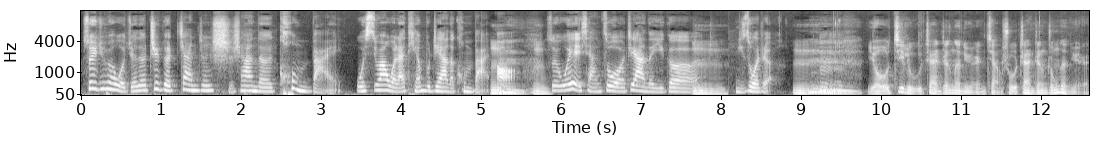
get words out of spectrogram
所以就说，我觉得这个战争史上的空白，我希望我来填补这样的空白啊哦。嗯所以我也想做这样的一个嗯女作者。嗯，嗯，由记录战争的女人讲述战争中的女人。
